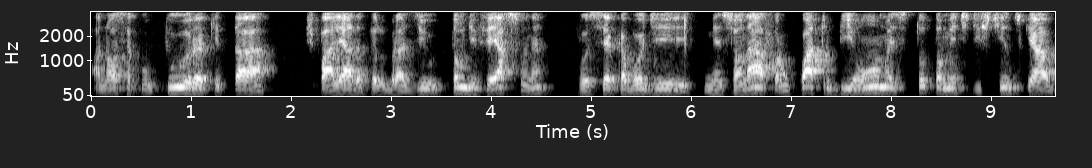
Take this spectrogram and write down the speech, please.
a nossa cultura que está espalhada pelo Brasil tão diverso, né? Você acabou de mencionar, foram quatro biomas totalmente distintos, que é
